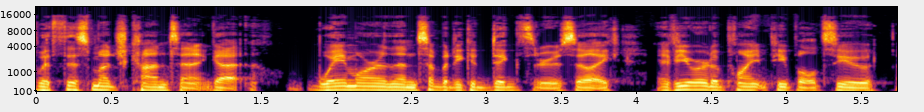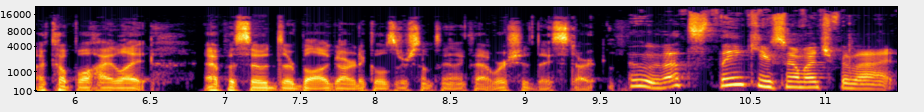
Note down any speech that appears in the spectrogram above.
with this much content got way more than somebody could dig through. So like if you were to point people to a couple highlight episodes or blog articles or something like that, where should they start? Oh, that's thank you so much for that.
